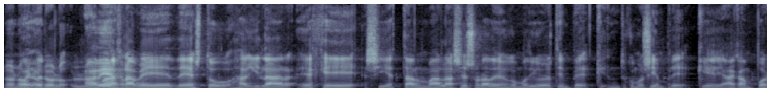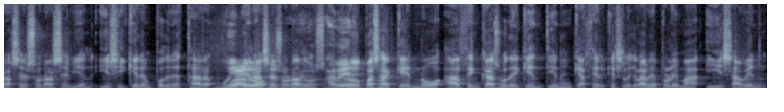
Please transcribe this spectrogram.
No, no, Bueno, pero lo, más ver. grave de esto, Aguilar, es que si están mal asesorados, como digo siempre, que- como siempre, que hagan por asesorarse bien. Y si quieren pueden estar muy Claro. bien asesorados. Bueno, a ver. Lo que pasa es que no hacen caso de quien tienen que hacer, que es el grave problema, y saben,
